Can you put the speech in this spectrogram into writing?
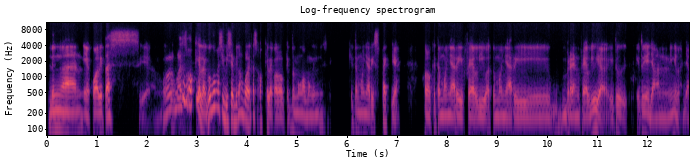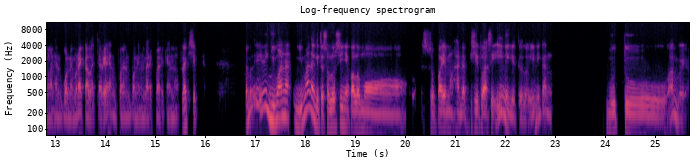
dengan ya kualitas ya kualitas oke okay lah gue masih bisa bilang kualitas oke okay lah kalau kita mau ngomongin kita mau nyari spek ya. Kalau kita mau nyari value atau mau nyari brand value ya itu itu ya jangan inilah jangan handphone mereka lah. Cari handphone handphone yang merek-merek yang emang flagship. Tapi ini gimana gimana gitu solusinya kalau mau supaya menghadapi situasi ini gitu loh. Ini kan butuh apa ya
